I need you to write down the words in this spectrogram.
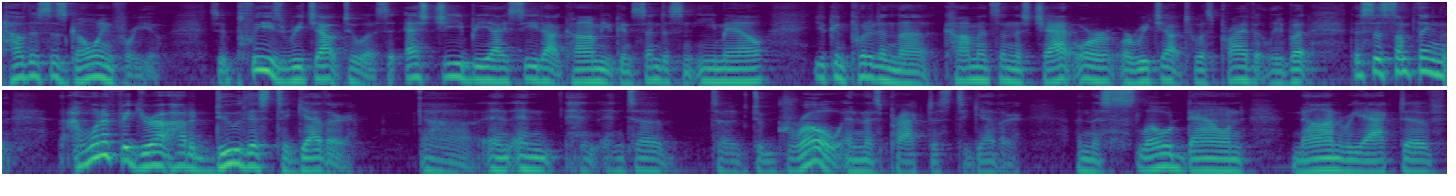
how this is going for you. So please reach out to us at sgbic.com. You can send us an email. You can put it in the comments in this chat or, or reach out to us privately. But this is something I want to figure out how to do this together uh, and, and, and, and to, to, to grow in this practice together and this slowed down, non reactive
